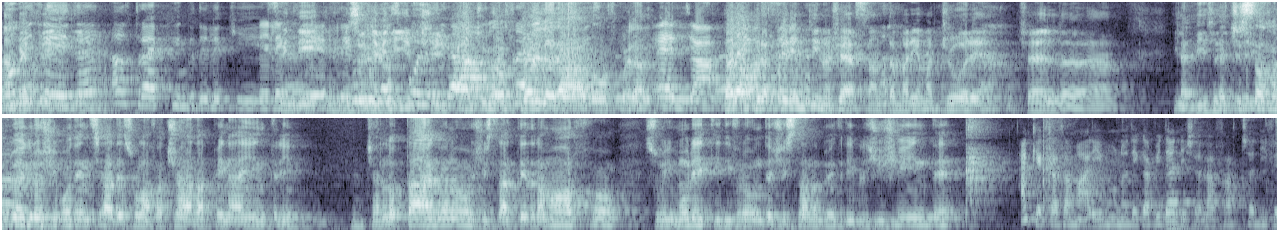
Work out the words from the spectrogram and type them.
lo vedrete al trekking delle chiese. Delle Quindi chiese. bisogna venirci. Ah, ci spoilerato, spoilerato. Eh già. Però pure a Ferentino c'è a Santa Maria Maggiore, c'è il, il Eh, viso e ci stanno due croci potenziate sulla facciata appena entri. C'è l'ottagono, ci sta il tetramorfo, sui muretti di fronte ci stanno due triplici cinte. Anche a Casamari, in uno dei capitelli, c'è la faccia di Sì,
